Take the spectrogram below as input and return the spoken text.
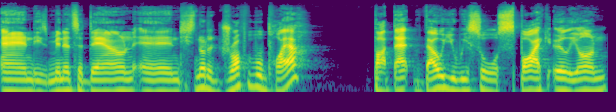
And his minutes are down, and he's not a droppable player. But that value we saw spike early on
